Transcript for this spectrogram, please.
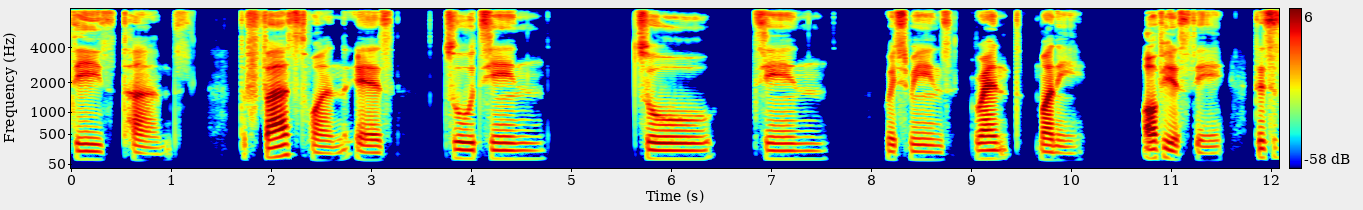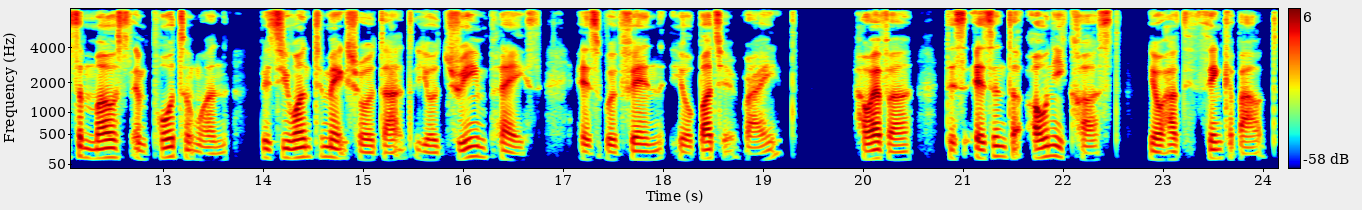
these terms. The first one is 租金,租金, which means rent money. Obviously, this is the most important one because you want to make sure that your dream place is within your budget, right? However, this isn't the only cost you'll have to think about.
